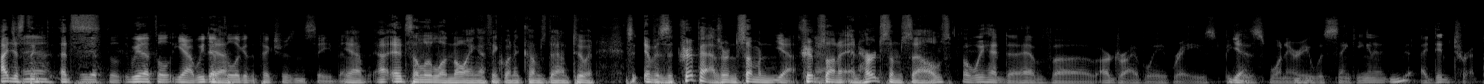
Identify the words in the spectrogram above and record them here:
I just Yeah, think that's we'd have to. We'd have to. Yeah, we'd have Yeah. to look at the pictures and see. But Yeah, uh, it's a little annoying, I think, when it comes down to it. So If it's a trip hazard and someone Yes, trips yeah. on it and hurts themselves, Well, we had to have uh, our driveway raised because one area was sinking, and it, I did trip.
